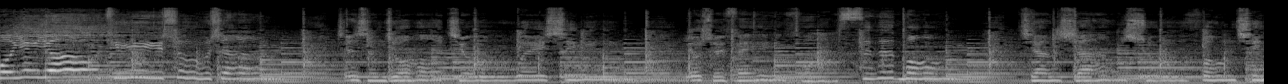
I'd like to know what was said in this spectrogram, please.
火焰又啼书声，剑声浊酒未醒，流水飞花似梦，江上数风情。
